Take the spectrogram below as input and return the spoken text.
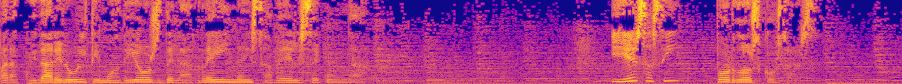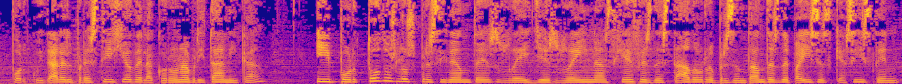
para cuidar el último adiós de la reina Isabel II. Y es así por dos cosas. Por cuidar el prestigio de la corona británica, y por todos los presidentes, reyes, reinas, jefes de Estado, representantes de países que asisten,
